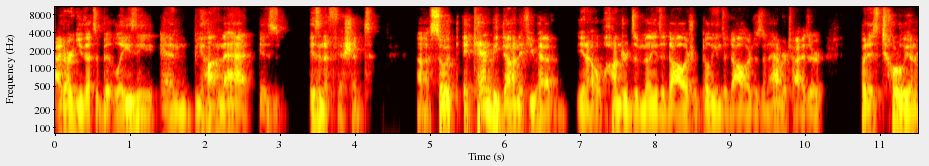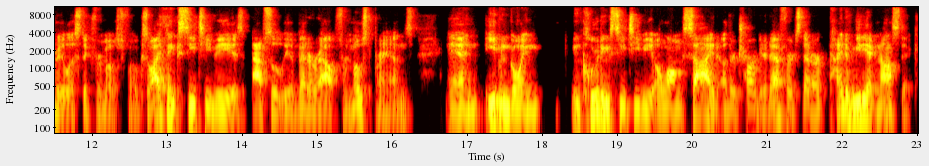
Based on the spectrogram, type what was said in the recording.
I'd argue that's a bit lazy, and beyond that is isn't efficient. Uh, so it, it can be done if you have you know hundreds of millions of dollars or billions of dollars as an advertiser but is totally unrealistic for most folks. So I think CTV is absolutely a better route for most brands. And even going, including CTV alongside other targeted efforts that are kind of media agnostic.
